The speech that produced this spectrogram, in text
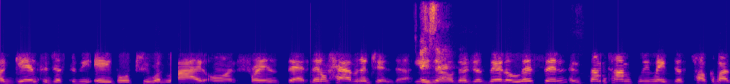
again, to just to be able to rely on friends that they don't have an agenda. You exactly. know, they're just there to listen. And sometimes we may just talk about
